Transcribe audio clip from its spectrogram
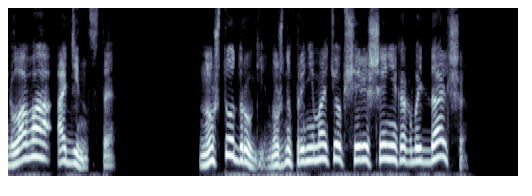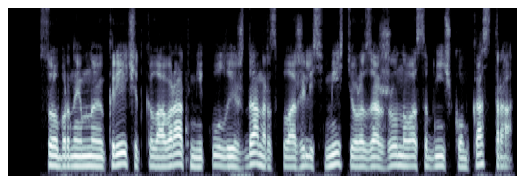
Глава 11. Ну что, други, нужно принимать общее решение, как быть дальше. Собранные мною кречет, Калаврат, Микула и Ждан расположились вместе у разожженного особнячком костра.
